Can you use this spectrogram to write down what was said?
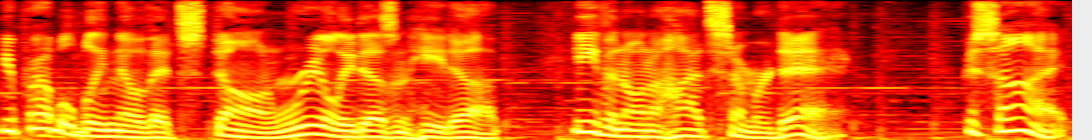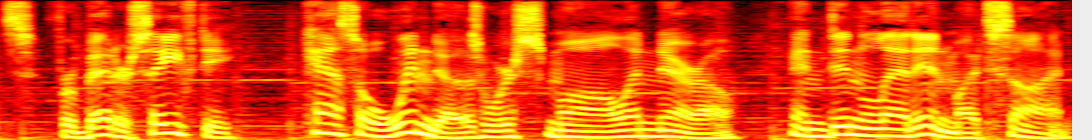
You probably know that stone really doesn't heat up, even on a hot summer day. Besides, for better safety, castle windows were small and narrow and didn't let in much sun.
